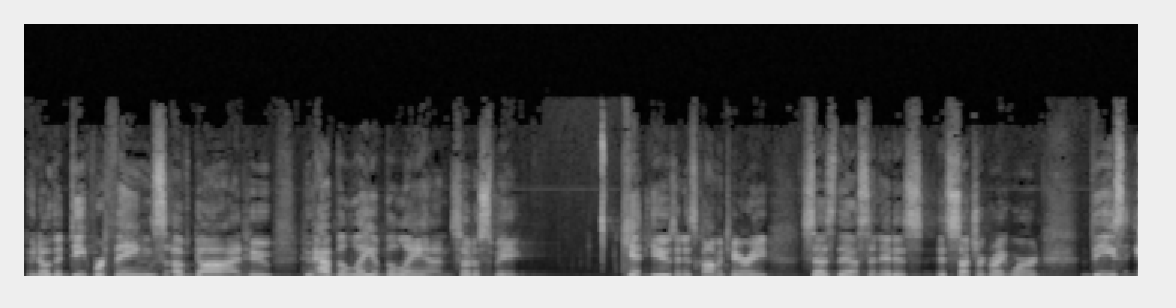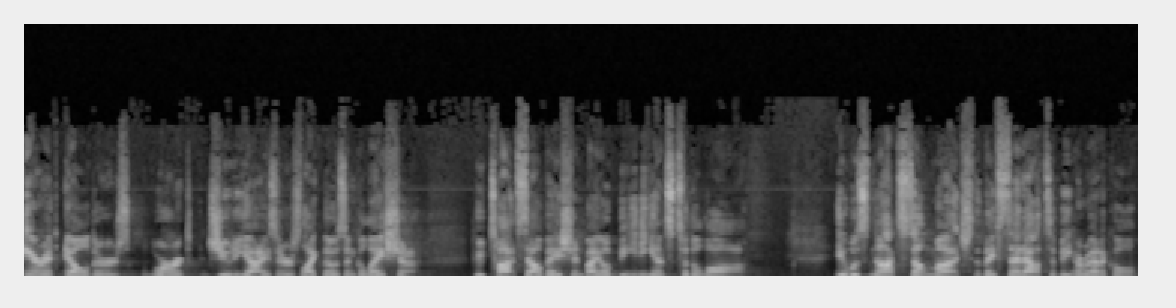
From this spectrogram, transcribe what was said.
Who know the deeper things of God, who, who have the lay of the land, so to speak. Kent Hughes, in his commentary, says this, and it is it's such a great word. These errant elders weren't Judaizers like those in Galatia who taught salvation by obedience to the law. It was not so much that they set out to be heretical,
